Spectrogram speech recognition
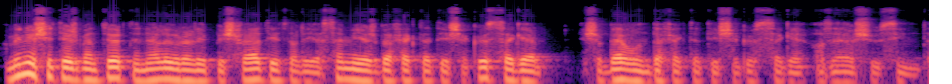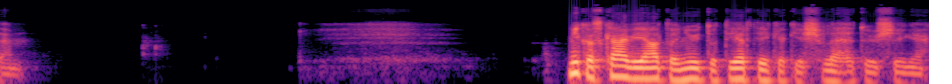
A minősítésben történő előrelépés feltételé a személyes befektetések összege és a bevont befektetések összege az első szinten. Mik a Skyway által nyújtott értékek és lehetőségek?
